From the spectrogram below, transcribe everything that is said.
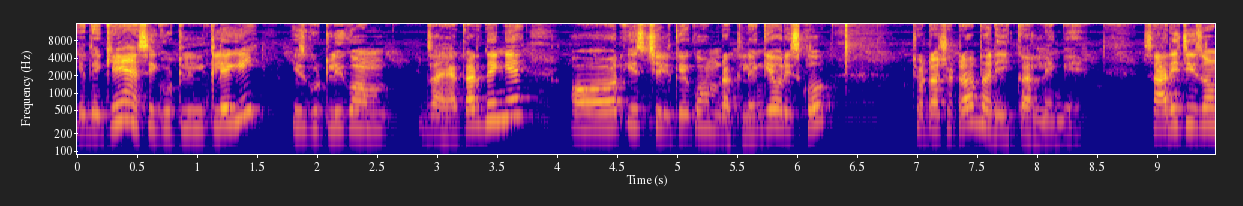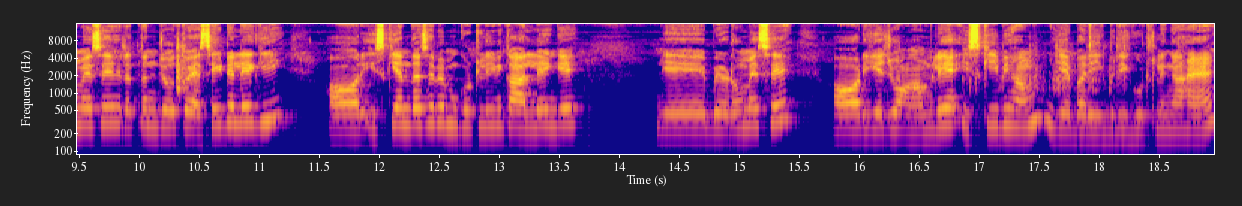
ये देखें ऐसी गुठली निकलेगी। इस गुठली को हम ज़ाया कर देंगे और इस छिलके को हम रख लेंगे और इसको छोटा छोटा बारीक कर लेंगे। सारी चीज़ों में से रतन जो तो ऐसे ही डलेगी और इसके अंदर से भी हम गुटली निकाल लेंगे ये बेड़ों में से और ये जो आमले हैं, इसकी भी हम ये बरीक बरीक गुठलियाँ हैं,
